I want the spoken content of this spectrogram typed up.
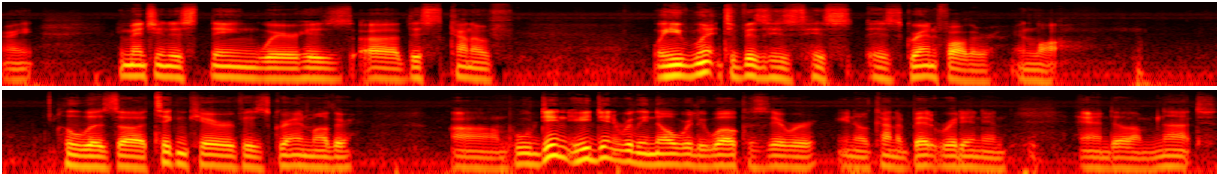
Right? He mentioned this thing where his uh, this kind of when he went to visit his his his grandfather-in-law, who was uh, taking care of his grandmother, um, who didn't he didn't really know really well because they were you know kind of bedridden and and um, not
